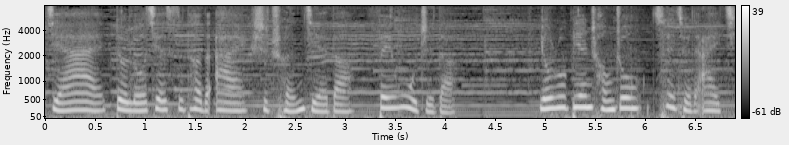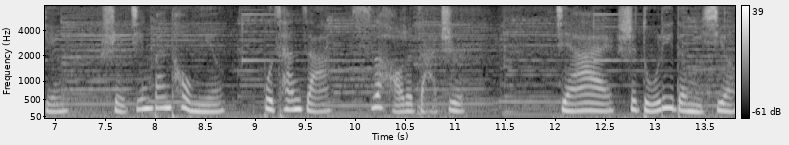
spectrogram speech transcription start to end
简爱对罗切斯特的爱是纯洁的、非物质的，犹如边城中翠翠的爱情，水晶般透明，不掺杂丝毫的杂质。简爱是独立的女性，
